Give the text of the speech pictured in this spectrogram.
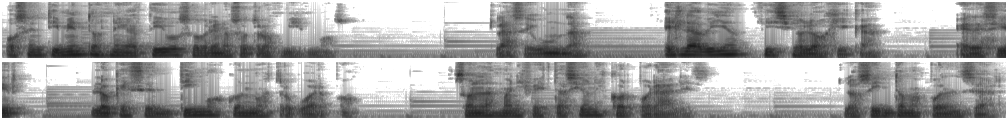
o sentimientos negativos sobre nosotros mismos. La segunda es la vía fisiológica, es decir, lo que sentimos con nuestro cuerpo. Son las manifestaciones corporales. Los síntomas pueden ser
